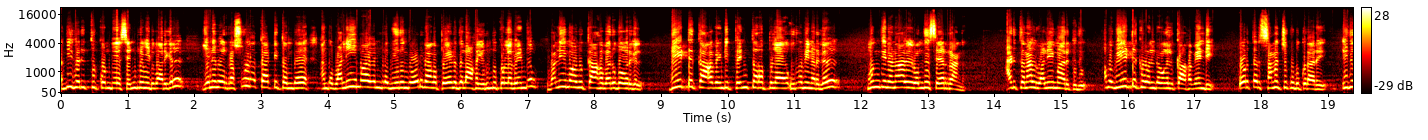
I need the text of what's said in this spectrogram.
அதிகரித்து கொண்டே சென்று விடுவார்கள். எனவே ரசூலா காட்டி தந்த அந்த வலிமா என்ற விருந்தோடு நாங்கள் பேணுதலாக இருந்து கொள்ள வேண்டும். வலிமாவுக்காக வருபவர்கள் வீட்டுக்காக வேண்டி பெண் தரப்புல உறவினர்கள் முந்தின நாள் வந்து சேர்றாங்க. அடுத்த நாள் வலிமா இருக்குது. அப்ப வீட்டுக்கு வந்தவங்களுக்காக வேண்டி ஒருத்தர் சமைச்சு கொடுக்குறாரு. இது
